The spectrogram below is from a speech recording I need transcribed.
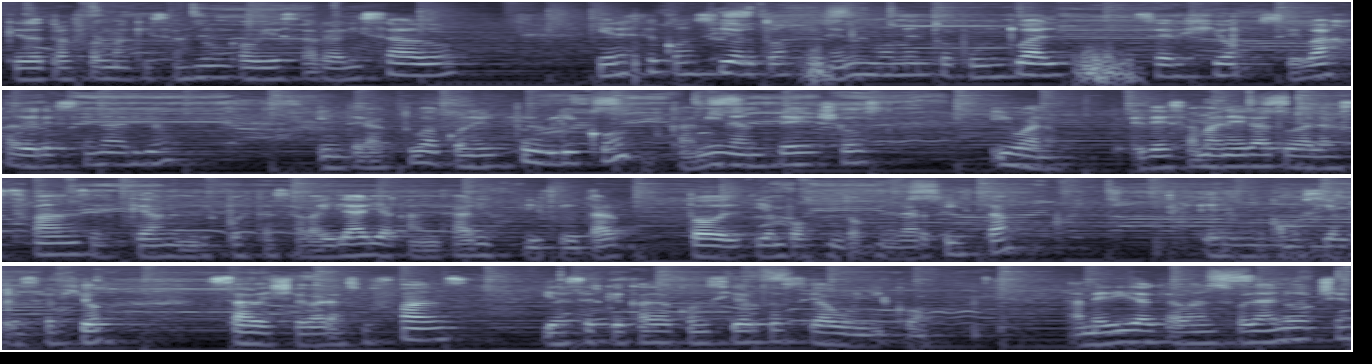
que de otra forma quizás nunca hubiese realizado. Y en este concierto, en un momento puntual, Sergio se baja del escenario interactúa con el público, camina entre ellos y bueno, de esa manera todas las fans quedan dispuestas a bailar y a cantar y disfrutar todo el tiempo junto con el artista. Eh, como siempre Sergio sabe llegar a sus fans y hacer que cada concierto sea único. A medida que avanzó la noche,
